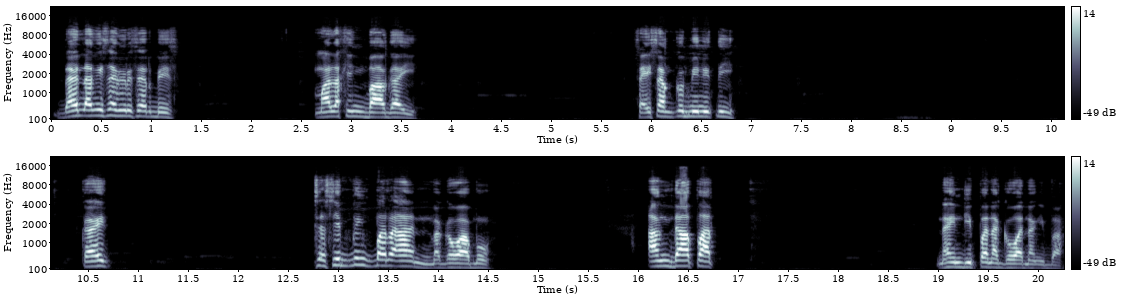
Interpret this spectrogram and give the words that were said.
Dahil ang isang reservist, malaking bagay sa isang community. Kahit sa simpleng paraan magawa mo. Ang dapat na hindi pa nagawa ng iba.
